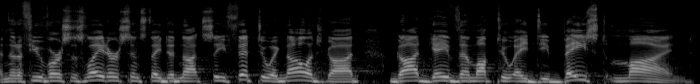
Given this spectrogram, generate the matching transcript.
And then a few verses later, since they did not see fit to acknowledge God, God gave them up to a debased mind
